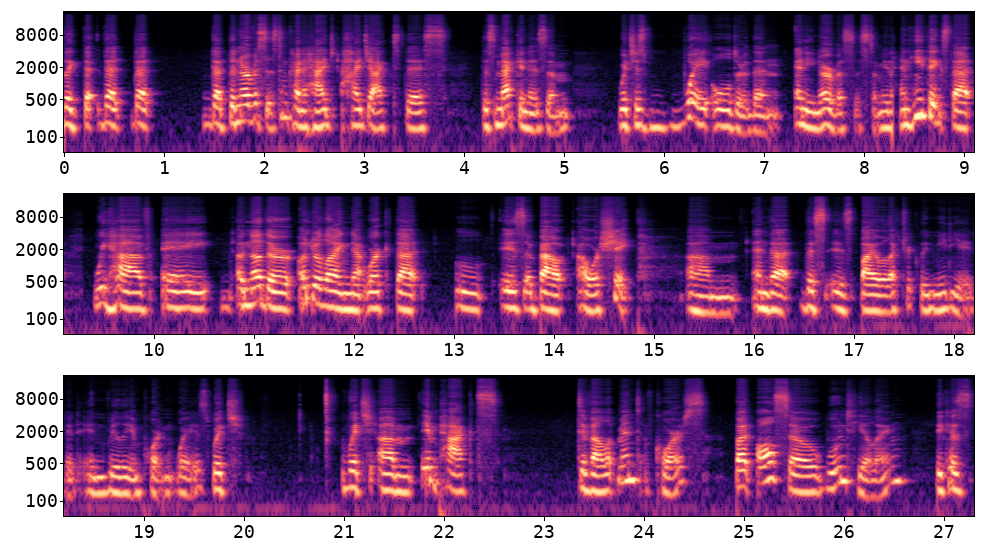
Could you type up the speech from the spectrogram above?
like that that that that the nervous system kind of hij- hijacked this this mechanism, which is way older than any nervous system. And he thinks that we have a another underlying network that is about our shape. Um, and that this is bioelectrically mediated in really important ways, which which um, impacts development, of course, but also wound healing. Because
